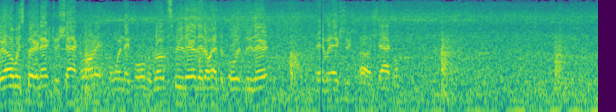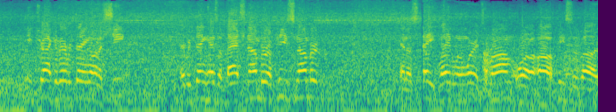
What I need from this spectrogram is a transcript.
we always put an extra shackle on it. And when they pull the ropes through there, they don't have to pull it through there. They have an extra uh, shackle. Keep track of everything on a sheet. Everything has a batch number, a piece number, and a state labeling where it's from, or a piece of uh,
